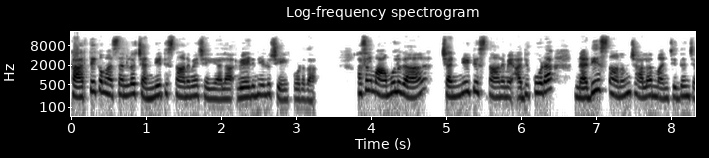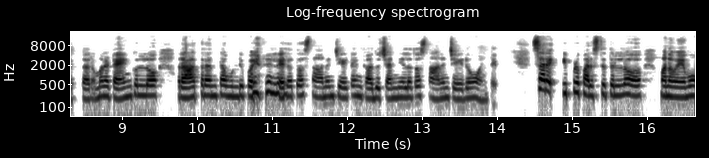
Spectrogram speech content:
కార్తీక మాసంలో చన్నీటి స్నానమే చేయాలా? వేడి నీళ్ళు చేయకూడదా? అసలు మామూలుగా చన్నీటి స్నానమే. అది కూడా నదీ స్నానం చాలా మంచిదని చెప్తారు. మన ట్యాంకుల్లో రాత్రంతా ఉండిపోయిన నీళ్ళతో స్నానం చేయటం కాదు చన్నీళ్ళతో స్నానం చేయడం అంటే. సరే ఇప్పుడు పరిస్థితుల్లో మనం ఏమో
